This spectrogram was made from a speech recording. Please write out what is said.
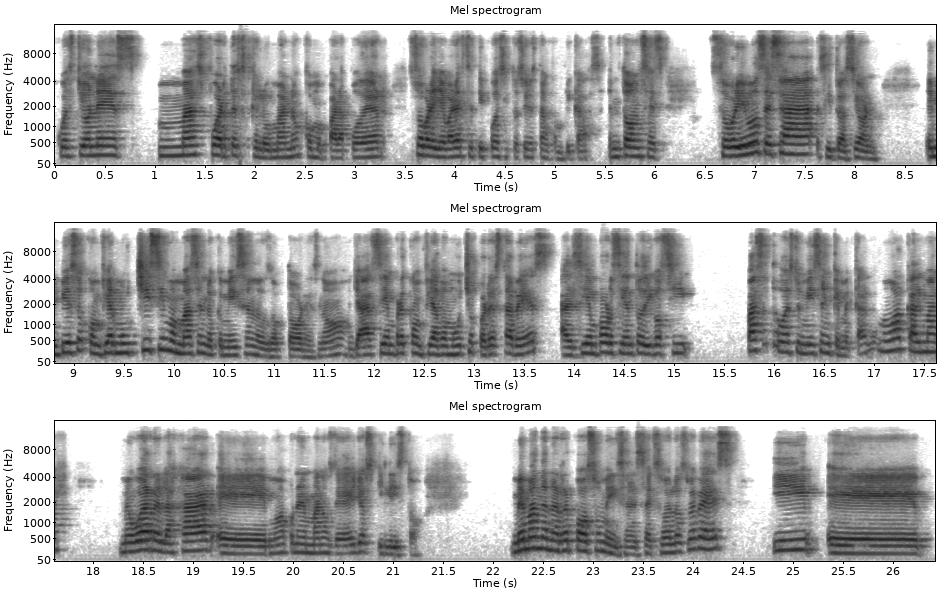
cuestiones más fuertes que lo humano como para poder sobrellevar este tipo de situaciones tan complicadas. Entonces, sobrevivimos esa situación. Empiezo a confiar muchísimo más en lo que me dicen los doctores, ¿no? Ya siempre he confiado mucho, pero esta vez al 100% digo, sí, pasa todo esto y me dicen que me calme, me voy a calmar me voy a relajar, eh, me voy a poner en manos de ellos y listo. Me mandan a reposo, me dicen el sexo de los bebés y eh,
